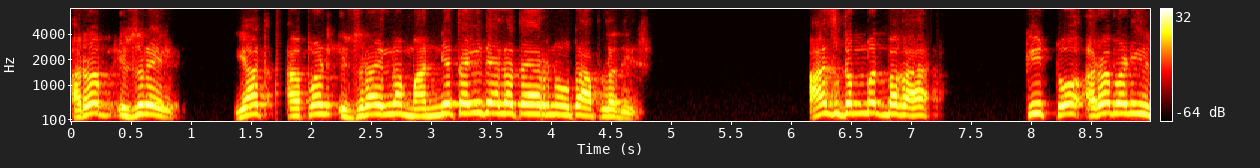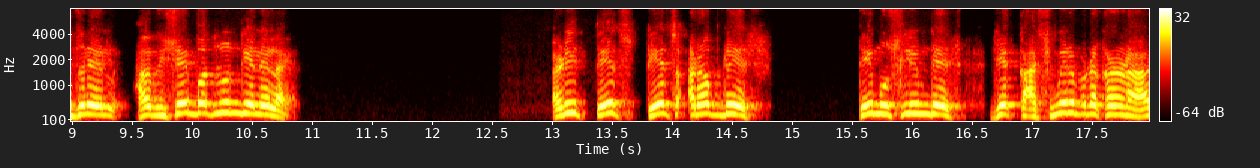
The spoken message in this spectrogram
अरब इस्रायल यात आपण इस्रायलला मान्यताही द्यायला तयार नव्हता आपला देश. आज गंमत बघा की तो अरब आणि इस्रायल हा विषय बदलून गेलेला आहे. आणि तेच तेच अरब देश ते मुस्लिम देश जे काश्मीर प्रकरणात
